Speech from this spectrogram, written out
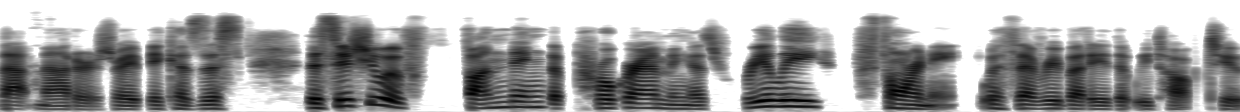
that matters, right? Because this this issue of funding the programming is really thorny with everybody that we talk to.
